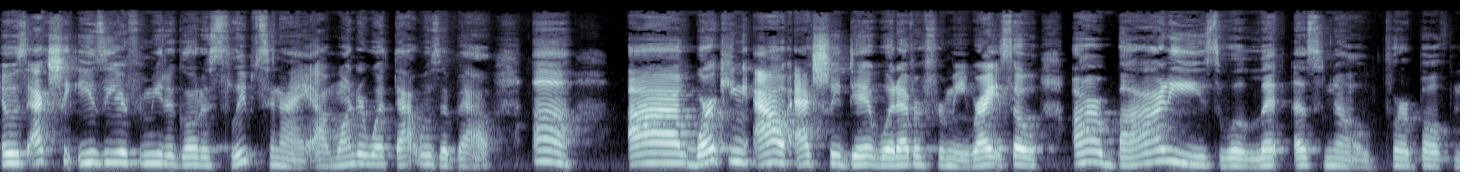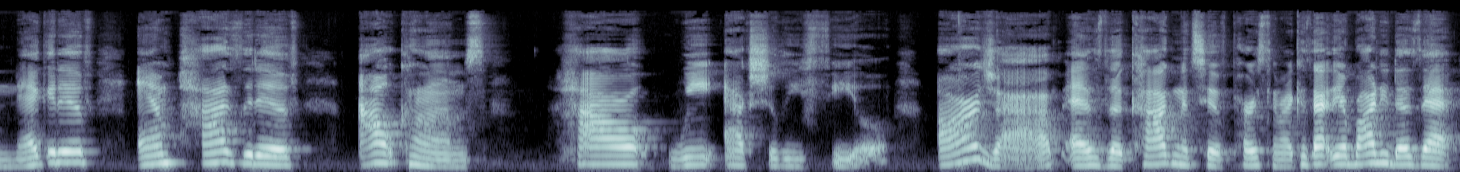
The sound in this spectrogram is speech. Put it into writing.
it was actually easier for me to go to sleep tonight. I wonder what that was about. Uh uh, working out actually did whatever for me, right? So our bodies will let us know for both negative and positive outcomes how we actually feel. Our job as the cognitive person, right? Because your body does that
